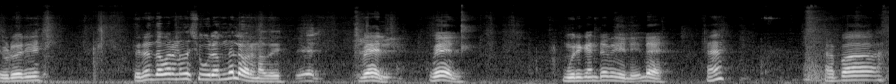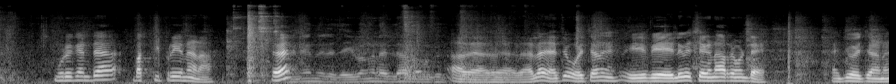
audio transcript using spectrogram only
ഇവിടെ ഒരു? ഇതിനെന്താ പറയണത്? ശൂലം എന്നല്ലേ പറയണത്? വേൽ. വേൽ. മുരുകന്റെ വേൽ അല്ലേ? ഏ? അപ്പോൾ മുരുകന്റെ ഭക്തിപ്രിയനാണോ? ഏ? ദൈവങ്ങളെല്ലാം അതെ അതെ അതെ. അല്ല ഞാൻ ചോദിച്ചാണ്. ഈ വേൽ വെച്ചേക്കണ അറിഞ്ഞോണ്ടേ ഞാൻ ചോദിച്ചാണ്.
